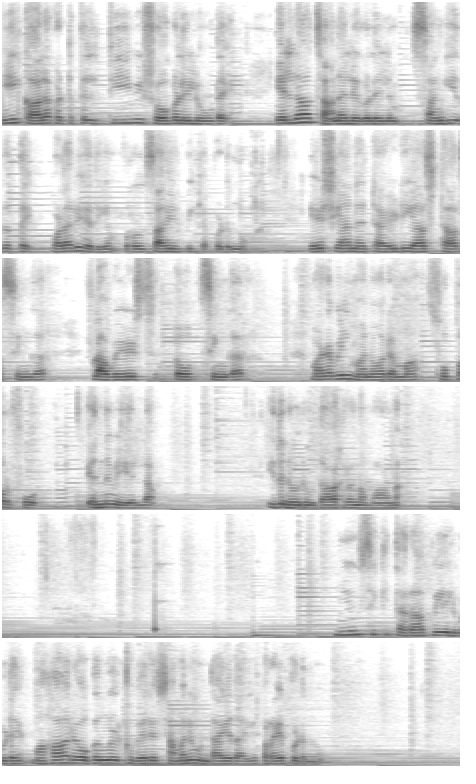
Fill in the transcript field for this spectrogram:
ഈ കാലഘട്ടത്തിൽ ടി വി ഷോകളിലൂടെ എല്ലാ ചാനലുകളിലും സംഗീതത്തെ വളരെയധികം പ്രോത്സാഹിപ്പിക്കപ്പെടുന്നു. Asianet Idea star singer Flowers top singer Mazhavil Manorama super four എന്നിവയെല്ലാം ഇതിനൊരു ഉദാഹരണമാണ്. മ്യൂസിക് തെറാപ്പിയിലൂടെ മഹാരോഗങ്ങൾക്ക് വരെ ശമനം ഉണ്ടായതായി പറയപ്പെടുന്നു.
